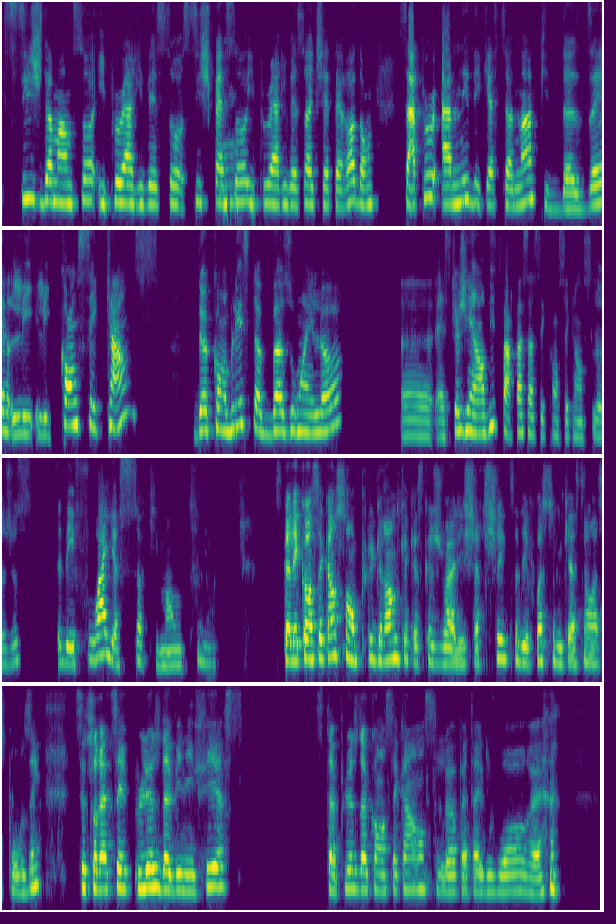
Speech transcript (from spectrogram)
si je demande ça, il peut arriver ça. Si je fais mm. ça, il peut arriver ça, etc. Donc, ça peut amener des questionnements puis de dire les, conséquences de combler ce besoin-là. Euh, est-ce que j'ai envie de faire face à ces conséquences-là? Juste, des fois, il y a ça qui monte. Mm. Est-ce que les conséquences sont plus grandes que ce que je vais aller chercher? des fois, c'est une question à se poser. Si tu retires plus de bénéfices, si tu as plus de conséquences, là, peut-être voir euh,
